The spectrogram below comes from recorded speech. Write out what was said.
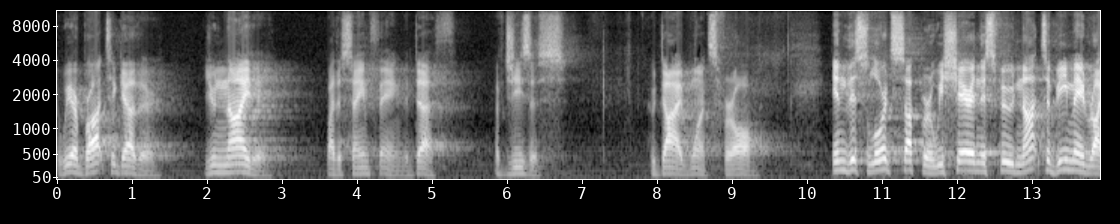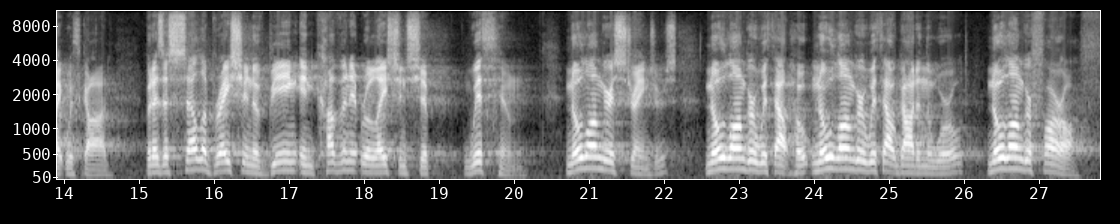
that we are brought together, united by the same thing the death of Jesus, who died once for all. In this Lord's Supper, we share in this food not to be made right with God, but as a celebration of being in covenant relationship with Him. No longer as strangers, no longer without hope, no longer without God in the world, no longer far off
